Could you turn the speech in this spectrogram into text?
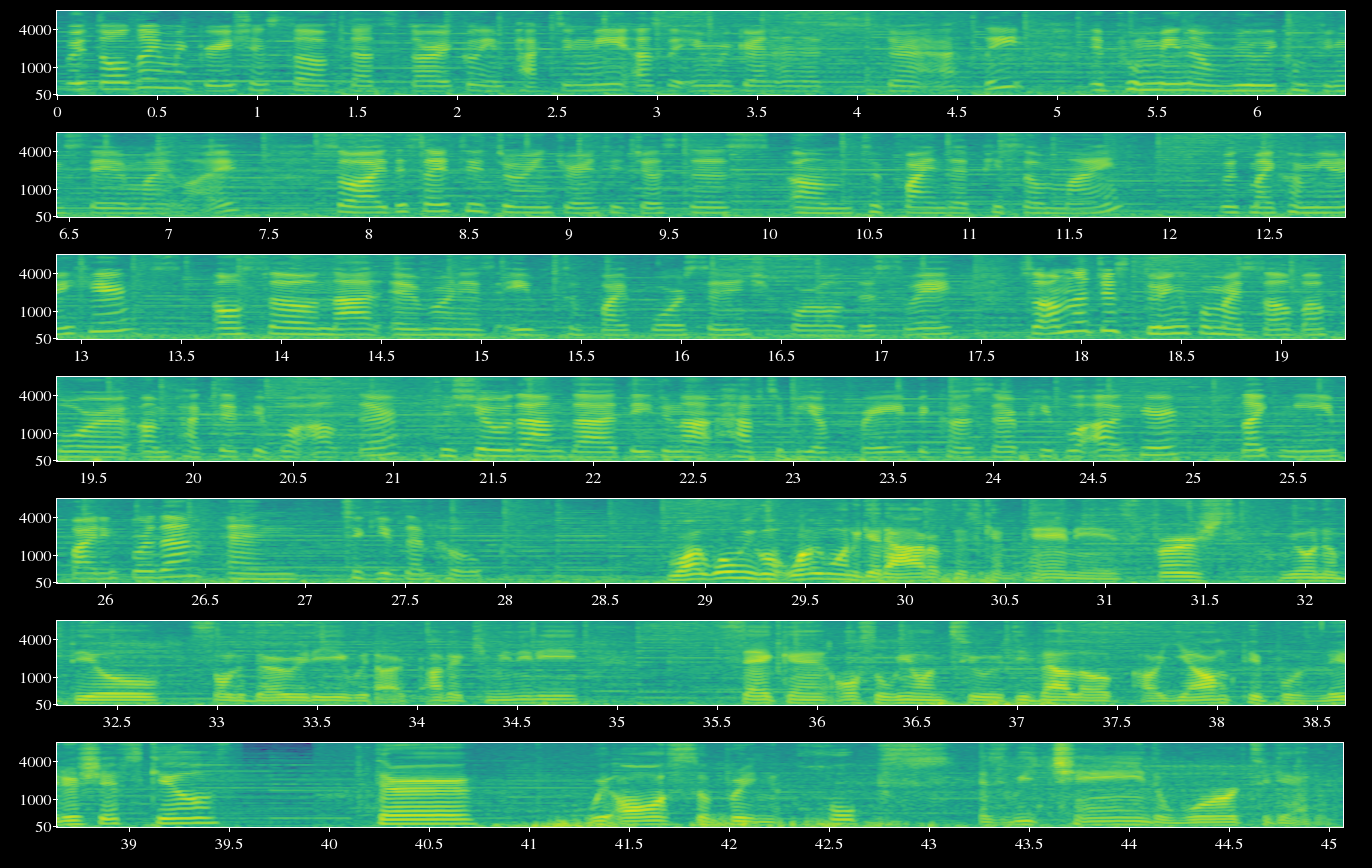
With all the immigration stuff that's directly impacting me as an immigrant and as a student athlete, it put me in a really confusing state in my life. So I decided to join Journey to Justice um, to find that peace of mind with my community here. Also, not everyone is able to fight for citizenship for all this way. So I'm not just doing it for myself, but for impacted people out there to show them that they do not have to be afraid because there are people out here like me fighting for them and to give them hope what, what, we, what we want to get out of this campaign is first, we want to build solidarity with our other community. Second, also we want to develop our young people's leadership skills. Third, we also bring hopes as we change the world together.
